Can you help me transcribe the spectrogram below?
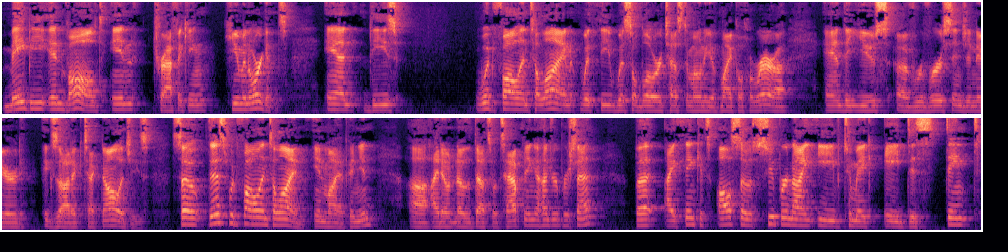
may be involved in trafficking human organs. And these would fall into line with the whistleblower testimony of Michael Herrera and the use of reverse engineered exotic technologies. So this would fall into line, in my opinion. Uh, I don't know that that's what's happening 100%, but I think it's also super naive to make a distinct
